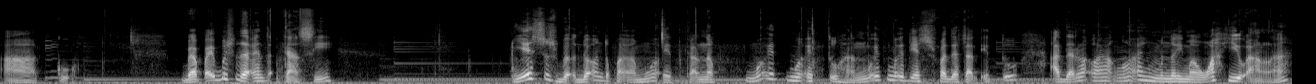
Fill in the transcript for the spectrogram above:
aku. Bapak Ibu Saudara yang terkasih, Yesus berdoa untuk para murid karena murid-murid Tuhan, murid-murid Yesus pada saat itu adalah orang-orang yang menerima wahyu Allah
